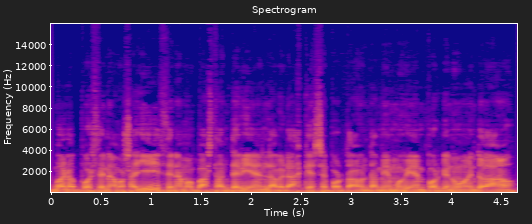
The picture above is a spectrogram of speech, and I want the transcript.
bueno, pues cenamos allí, cenamos bastante bien. La verdad es que se portaron también muy bien porque en un momento dado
